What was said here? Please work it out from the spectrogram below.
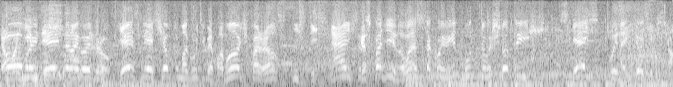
Добрый день, дорогой друг. Если я чем-то могу тебе помочь, пожалуйста, не стесняйся. Господин, у вас такой вид, будто вы что-то ищете. Здесь вы найдете все.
